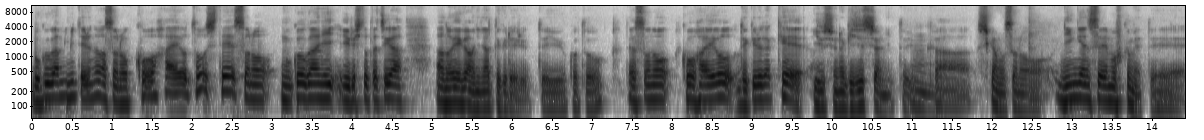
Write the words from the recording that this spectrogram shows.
僕が見てるのはその後輩を通してその向こう側にいる人たちがあの笑顔になってくれるっていうことだからその後輩をできるだけ優秀な技術者にというか、しかもその人間性も含めて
